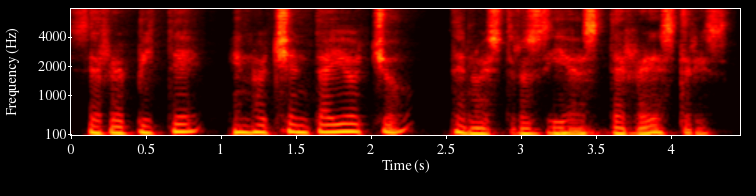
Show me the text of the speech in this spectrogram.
se repite en 88 de nuestros días terrestres.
